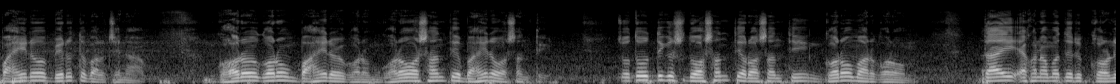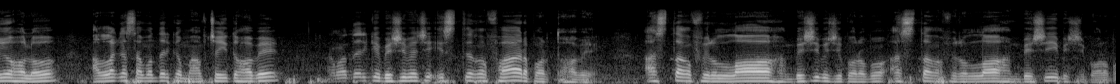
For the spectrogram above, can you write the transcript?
বাহিরেও বেরোতে পারছি না। ঘরও গরম, বাহিরেও গরম। ঘরও অশান্তি, বাহিরেও অশান্তি। চতুর্দিকে শুধু অশান্তি আর অশান্তি, গরম আর গরম। তাই এখন আমাদের করণীয় হলো আল্লাহর কাছে আমাদেরকে মাপ চাইতে হবে, আমাদেরকে বেশি বেশি ইস্তেগফার পড়তে হবে। আস্তাগ ফিরুল্লাহ বেশি বেশি পড়ব আস্তাগ ফিরুল্লাহ বেশি বেশি পড়ব।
